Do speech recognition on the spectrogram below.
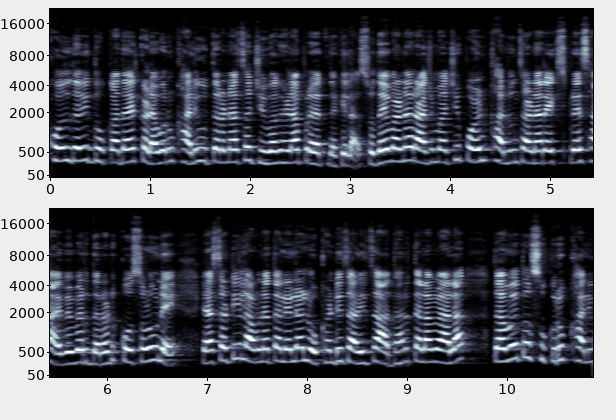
खोल दरीत धोकादायक कड्यावरून खाली उतरण्याचा जीवघेणा प्रयत्न केला. सुदैवानं राजमाची पॉईंट खालून जाणाऱ्या एक्सप्रेस हायवेवर दरड कोसळू नये यासाठी लावण्यात आलेल्या लोखंडी जाळीचा आधार त्याला मिळाला. त्यामुळे तो सुखरूप खाली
